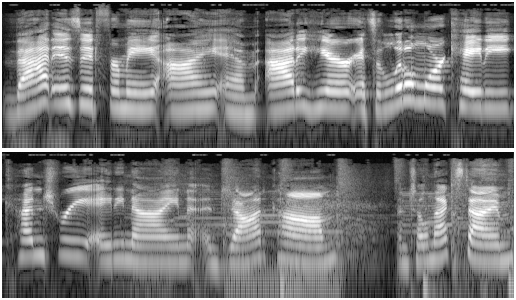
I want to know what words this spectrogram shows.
That is it for me. I am out of here. It's a little more Katie, country89.com. Until next time,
